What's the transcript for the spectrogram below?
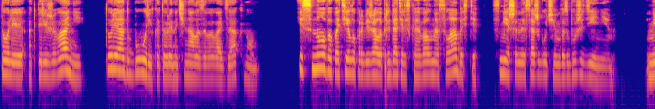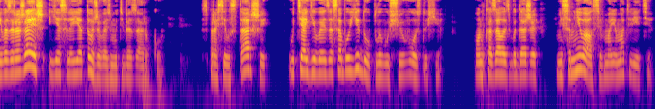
то ли от переживаний, то ли от бури, которая начинала завывать за окном. И снова по телу пробежала предательская волна слабости, смешанная со жгучим возбуждением. «Не возражаешь, если я тоже возьму тебя за руку?» – спросил старший, утягивая за собой еду, плывущую в воздухе. Он, казалось бы, даже не сомневался в моем ответе.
